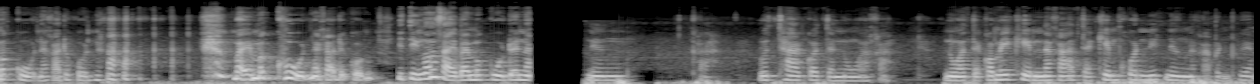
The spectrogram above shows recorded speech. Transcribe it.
มะกรูดนะคะ ทุกคนใบมะกรูดนะคะ ทุกคนจริงๆต้องใส่ใบมะกรูดด้วยนะหนึ่ง รสชาติก็จะนัวค่ะ นัวแต่ก็ไม่เค็มนะคะ จะเข้มข้นนิดนึงนะคะเพื่อน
